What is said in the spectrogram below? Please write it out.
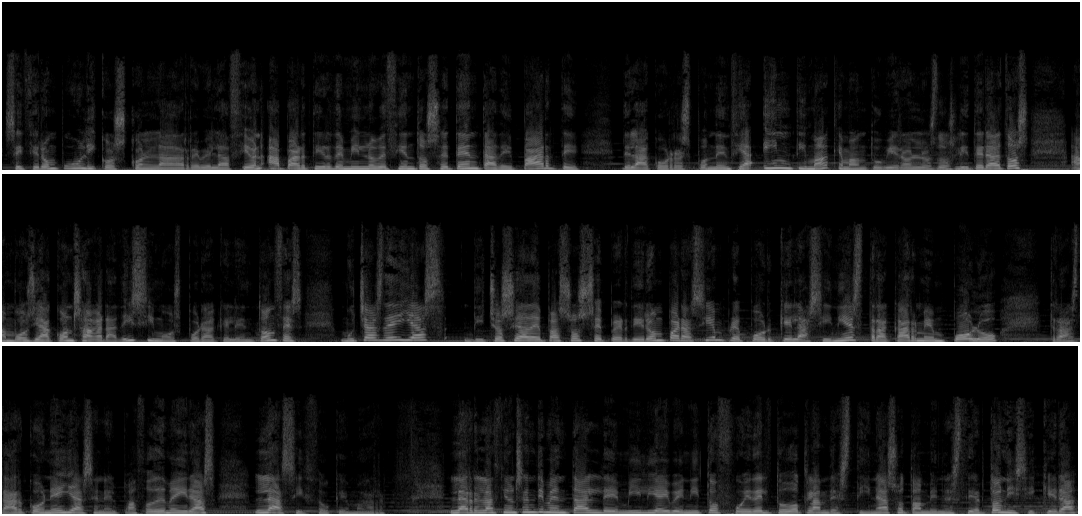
se hicieron públicos con la revelación a partir de 1970 de Par de la correspondencia íntima que mantuvieron los dos literatos, ambos ya consagradísimos por aquel entonces. Muchas de ellas, dicho sea de paso, se perdieron para siempre porque la siniestra Carmen Polo, tras dar con ellas en el Pazo de Meiras, las hizo quemar. La relación sentimental de Emilia y Benito fue del todo clandestina, eso también es cierto, ni siquiera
